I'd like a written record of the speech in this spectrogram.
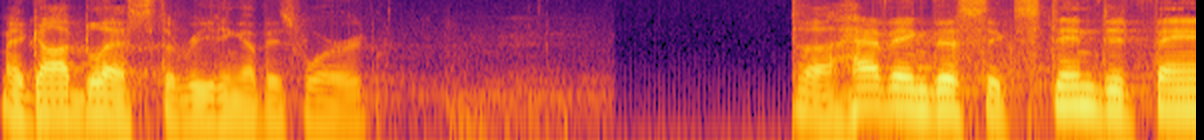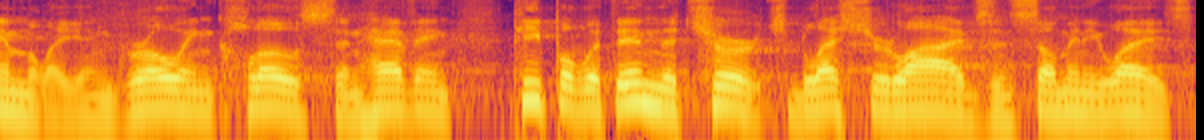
May God bless the reading of His Word. Uh, having this extended family and growing close and having people within the church bless your lives in so many ways.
